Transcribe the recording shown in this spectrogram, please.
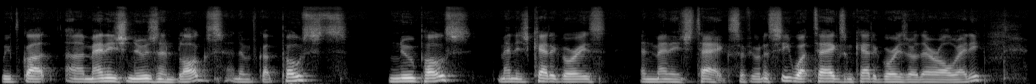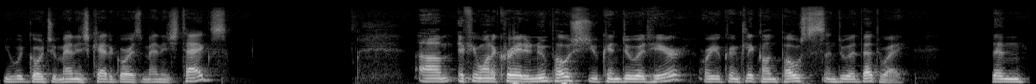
we've got uh, manage news and blogs, and then we've got posts, new posts, manage categories, and manage tags. So if you want to see what tags and categories are there already, you would go to manage categories, manage tags. Um, if you want to create a new post, you can do it here, or you can click on posts and do it that way. Then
